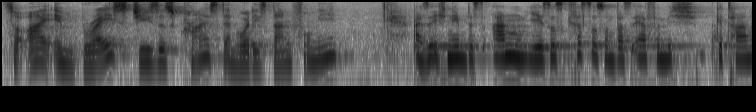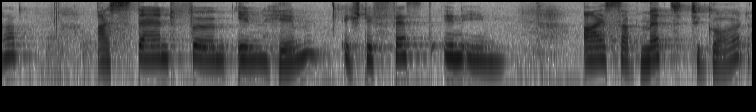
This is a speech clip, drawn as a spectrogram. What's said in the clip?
So I embrace Jesus Christ and what he's done for me. Also ich nehme das an, Jesus Christus und was er für mich getan hat. I stand firm in him. Ich stehe fest in ihm. I submit to God.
